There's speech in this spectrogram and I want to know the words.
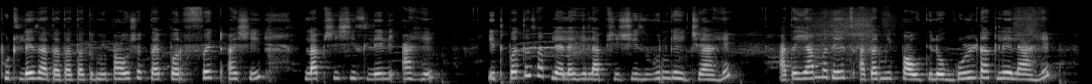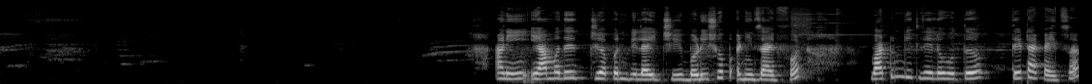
फुटले जातात. आता तुम्ही पाहू शकता परफेक्ट अशी लापशी शिजलेली आहे. इतपतच आपल्याला ही लापशी शिजवून घ्यायची आहे. आता यामध्येच आता मी पाव किलो गूळ टाकलेला आहे. आणि यामध्ये जी आपण विलायची बडीशोप आणि जायफळ वाटून घेतलेलं होतं ते टाकायचं.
